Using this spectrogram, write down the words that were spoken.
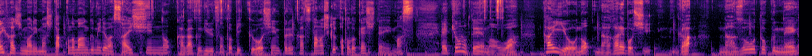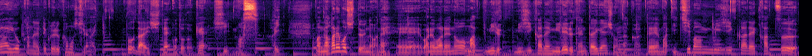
い始まりました。この番組では最新の科学技術のトピックをシンプルかつ楽しくお届けしています。え今日のテーマは太陽の流れ星が謎を解く願いを叶えてくれるかもしれない。と題してお届けします。はいまあ、流れ星というのはね、えー、我々の、まあ、見る、身近で見れる天体現象の中で、まあ、一番身近でかつ、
